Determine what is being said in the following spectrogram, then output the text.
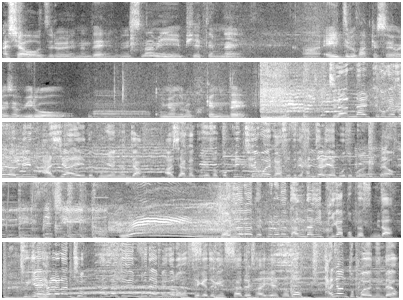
아시아 award를 했는데 이번에 쓰나미 피해 때문에 아, aid로 바뀌었어요. 그래서 위로 어, 공연으로 바뀌었는데 지난달 태국에서 열린 아시아 aid 공연 현장 아시아 각국에서 꼽힌 최고의 가수들이 한 자리에 모두 모였는데요. 자, 우리나라 대표로는 당당히 비가 뽑혔습니다. 특유의 현란한 춤, 환상적인 무대 매너로 세계적인 스타들 사이에서도 단연 돋보였는데요.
